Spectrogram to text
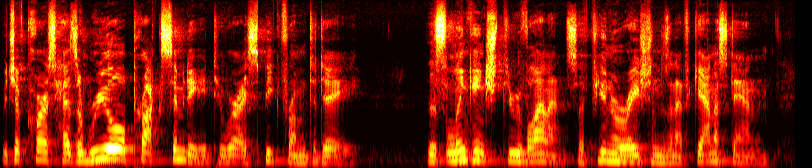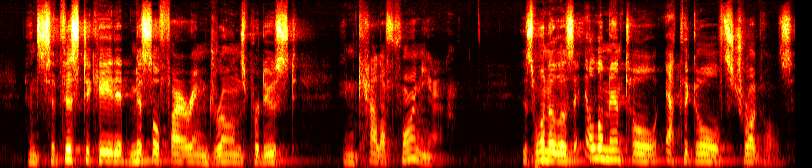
which of course has a real proximity to where I speak from today. This linkage through violence of funeral in Afghanistan and sophisticated missile firing drones produced in California is one of those elemental ethical struggles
